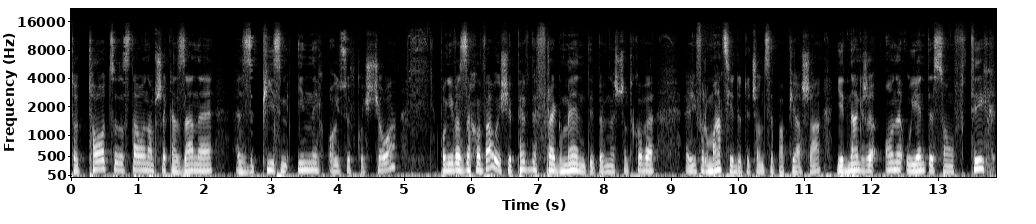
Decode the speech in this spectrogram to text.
to to, co zostało nam przekazane z pism innych ojców Kościoła, ponieważ zachowały się pewne fragmenty, pewne szczątkowe informacje dotyczące papiasza, jednakże one ujęte są w tych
